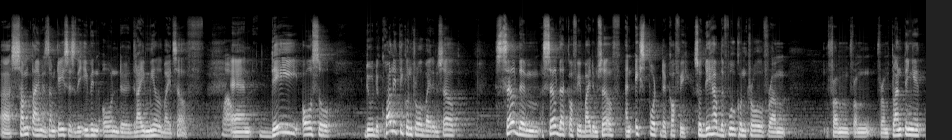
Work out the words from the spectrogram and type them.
Uh, sometimes, in some cases, they even own the dry mill by itself. Wow. And they also do the quality control by themselves, sell them sell that coffee by themselves, and export the coffee. So they have the full control from from from from planting it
